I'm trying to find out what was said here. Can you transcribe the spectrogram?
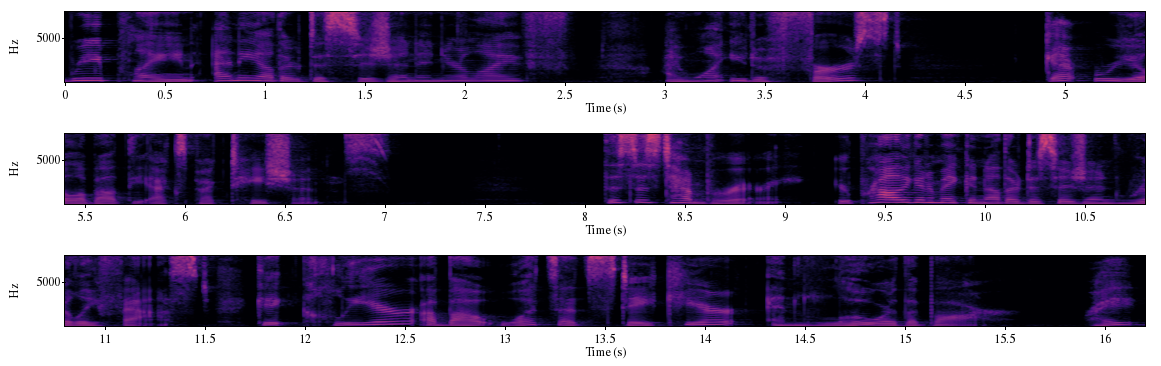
replaying any other decision in your life, I want you to first get real about the expectations. This is temporary. You're probably going to make another decision really fast. Get clear about what's at stake here and lower the bar, right?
